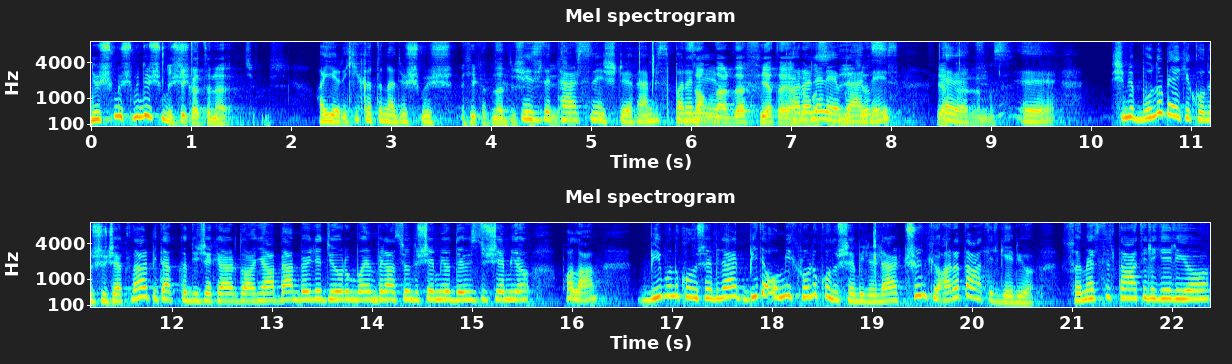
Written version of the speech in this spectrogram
düşmüş mü düşmüş. İki katına çıkmış. Hayır iki katına düşmüş. İki katına düşmüş. Bizde diyeceğiz. tersine işliyor efendim. Biz paralel, Zamlarda fiyat ayarlaması paralel evrendeyiz. Fiyat evet. ayarlaması. Ee, şimdi bunu belki konuşacaklar. Bir dakika diyecek Erdoğan ya ben böyle diyorum bu enflasyon düşemiyor, döviz düşemiyor falan. Bir bunu konuşabilirler. Bir de o mikronu konuşabilirler. Çünkü ara tatil geliyor. Sömestr tatili geliyor.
